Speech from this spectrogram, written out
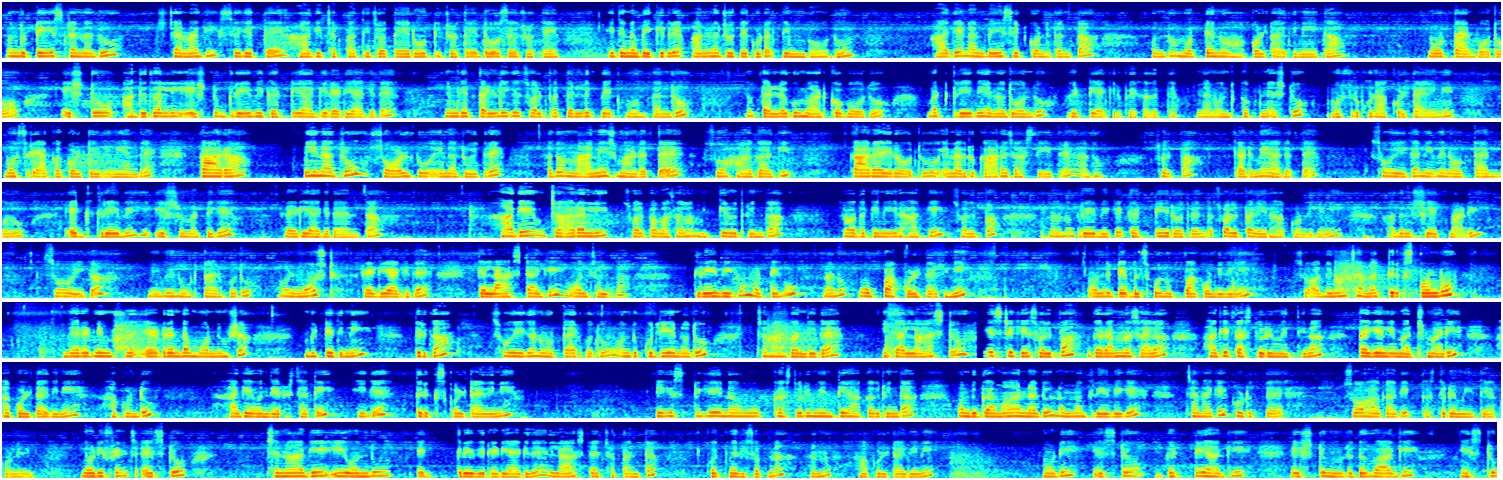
ಒಂದು ಟೇಸ್ಟ್ ಅನ್ನೋದು ಚೆನ್ನಾಗಿ ಸಿಗುತ್ತೆ. ಹಾಗೆ ಚಪಾತಿ ಜೊತೆ, ರೋಟಿ ಜೊತೆ, ದೋಸೆ ಜೊತೆ ಇದನ್ನು ಬೇಕಿದ್ರೆ ಅನ್ನ ಜೊತೆ ಕೂಡ ತಿನ್ಬೋದು ಹಾಗೆ ನಾನು ಬೇಯಿಸಿಟ್ಕೊಂಡಿದ್ದಂಥ ಒಂದು ಮೊಟ್ಟೆನೂ ಹಾಕ್ಕೊಳ್ತಾ ಇದ್ದೀನಿ ಈಗ. ನೋಡ್ತಾ ಇರ್ಬೋದು. ಎಷ್ಟು ಹದದಲ್ಲಿ ಎಷ್ಟು ಗ್ರೇವಿ ಗಟ್ಟಿಯಾಗಿ ರೆಡಿಯಾಗಿದೆ. ನಿಮಗೆ ತಳ್ಳಿಗೆ ಸ್ವಲ್ಪ ತೆಳ್ಳಗೆ ಬೇಕು ಅಂತಂದರೂ ನೀವು ತಳ್ಳಗೂ ಮಾಡ್ಕೋಬೋದು. ಬಟ್ ಗ್ರೇವಿ ಅನ್ನೋದು ಒಂದು ಗಟ್ಟಿಯಾಗಿರಬೇಕಾಗುತ್ತೆ. ನಾನು ಒಂದು ಕಪ್ನಷ್ಟು ಮೊಸರು ಕೂಡ ಹಾಕ್ಕೊಳ್ತಾ ಇದ್ದೀನಿ. ಮೊಸರು ಯಾಕೆ ಹಾಕ್ಕೊಳ್ತಾ ಇದ್ದೀನಿ ಅಂದರೆ ಖಾರ, ಏನಾದರೂ ಸಾಲ್ಟು ಏನಾದರೂ ಇದ್ದರೆ ಅದು ಮ್ಯಾನೇಜ್ ಮಾಡುತ್ತೆ. ಸೊ ಹಾಗಾಗಿ ಖಾರ ಇರೋದು, ಏನಾದರೂ ಖಾರ ಜಾಸ್ತಿ ಇದ್ದರೆ ಅದು ಸ್ವಲ್ಪ ಕಡಿಮೆ ಆಗುತ್ತೆ. ಸೊ ಈಗ ನೀವೇ ನೋಡ್ತಾ ಇರ್ಬೋದು ಎಗ್ ಗ್ರೇವಿ ಇಷ್ಟರ ಮಟ್ಟಿಗೆ ರೆಡಿಯಾಗಿದೆ ಅಂತ. ಹಾಗೆ ಜಾರಲ್ಲಿ ಸ್ವಲ್ಪ ಮಸಾಲ ಮಿಕ್ಕಿರೋದ್ರಿಂದ ಸೊ ಅದಕ್ಕೆ ನೀರು ಹಾಕಿ ಸ್ವಲ್ಪ ನಾನು ಗ್ರೇವಿಗೆ ಗಟ್ಟಿ ಇರೋದರಿಂದ ಸ್ವಲ್ಪ ನೀರು ಹಾಕ್ಕೊಂಡಿದ್ದೀನಿ. ಅದನ್ನು ಶೇಕ್ ಮಾಡಿ. ಸೊ ಈಗ ನೀವೇ ನೋಡ್ತಾ ಇರ್ಬೋದು, ಆಲ್ಮೋಸ್ಟ್ ರೆಡಿಯಾಗಿದೆ ಈಗ ಲಾಸ್ಟಾಗಿ ಒಂದು ಸ್ವಲ್ಪ ಗ್ರೇವಿಗೂ ಮೊಟ್ಟೆಗೂ ನಾನು ಉಪ್ಪು ಹಾಕ್ಕೊಳ್ತಾ ಇದ್ದೀನಿ. ಒಂದು ಟೇಬಲ್ ಸ್ಪೂನ್ ಉಪ್ಪು ಹಾಕ್ಕೊಂಡಿದ್ದೀನಿ ಸೊ ಅದನ್ನು ಚೆನ್ನಾಗಿ ತಿರುಗಿಸ್ಕೊಂಡು ಒಂದೆರಡು ನಿಮಿಷ, ಎರಡರಿಂದ ಮೂರು ನಿಮಿಷ ಬಿಟ್ಟಿದ್ದೀನಿ ತಿರ್ಗಾ. ಸೊ ಈಗ ನೋಡ್ತಾ ಇರ್ಬೋದು, ಒಂದು ಕುದಿ ಅನ್ನೋದು ಚೆನ್ನಾಗಿ ಬಂದಿದೆ. ಈಗ ಲಾಸ್ಟು ಟೇಸ್ಟಿಗೆ ಸ್ವಲ್ಪ ಗರಂ ಮಸಾಲ, ಹಾಗೆ ಕಸ್ತೂರಿ ಮೆತ್ತಿನ ಕೈಯಲ್ಲಿ ಮರ್ಜ್ ಮಾಡಿ ಹಾಕ್ಕೊಳ್ತಾ ಇದ್ದೀನಿ. ಹಾಕ್ಕೊಂಡು ಹಾಗೆ ಒಂದೆರಡು ಸತಿ ಹೀಗೆ ತಿರುಗಿಸ್ಕೊಳ್ತಾ ಇದ್ದೀನಿ. ಟೇಸ್ಟಿಗೆ ನಾವು ಕಸ್ತೂರಿ ಮೆಂತಿ ಹಾಕೋದ್ರಿಂದ ಒಂದು ಘಮ ಅನ್ನೋದು ನಮ್ಮ ಗ್ರೇವಿಗೆ ಚೆನ್ನಾಗಿ ಕೊಡುತ್ತೆ. ಸೊ ಹಾಗಾಗಿ ಕಸ್ತೂರಿ ಮೆಂತಿ ಹಾಕ್ಕೊಂಡಿದ್ದೀನಿ ನೋಡಿ ಫ್ರೆಂಡ್ಸ್ ಎಷ್ಟು ಚೆನ್ನಾಗಿ ಈ ಒಂದು ಎಗ್ ಗ್ರೇವಿ ರೆಡಿಯಾಗಿದೆ ಲಾಸ್ಟ್ ಅಪ್ ಅಂತ ಕೊತ್ತಂಬರಿ ಸೊಪ್ಪನ್ನ ನಾನು ಹಾಕೊಳ್ತಾ ಇದ್ದೀನಿ. ನೋಡಿ ಎಷ್ಟು ಗಟ್ಟಿಯಾಗಿ, ಎಷ್ಟು ಮೃದುವಾಗಿ, ಎಷ್ಟು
